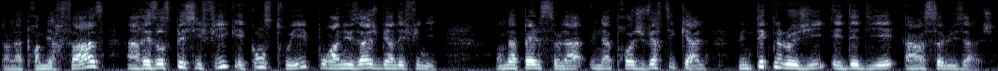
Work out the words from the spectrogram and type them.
Dans la première phase, un réseau spécifique est construit pour un usage bien défini. On appelle cela une approche verticale. Une technologie est dédiée à un seul usage.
